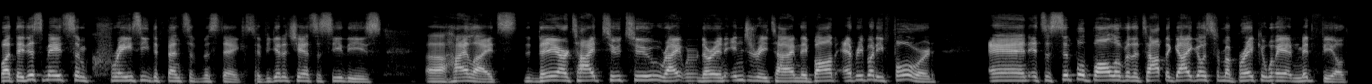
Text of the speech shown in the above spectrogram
but they just made some crazy defensive mistakes. If you get a chance to see these uh, highlights, they are tied 2 2, right? They're in injury time. They bomb everybody forward and it's a simple ball over the top. The guy goes from a breakaway at midfield.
